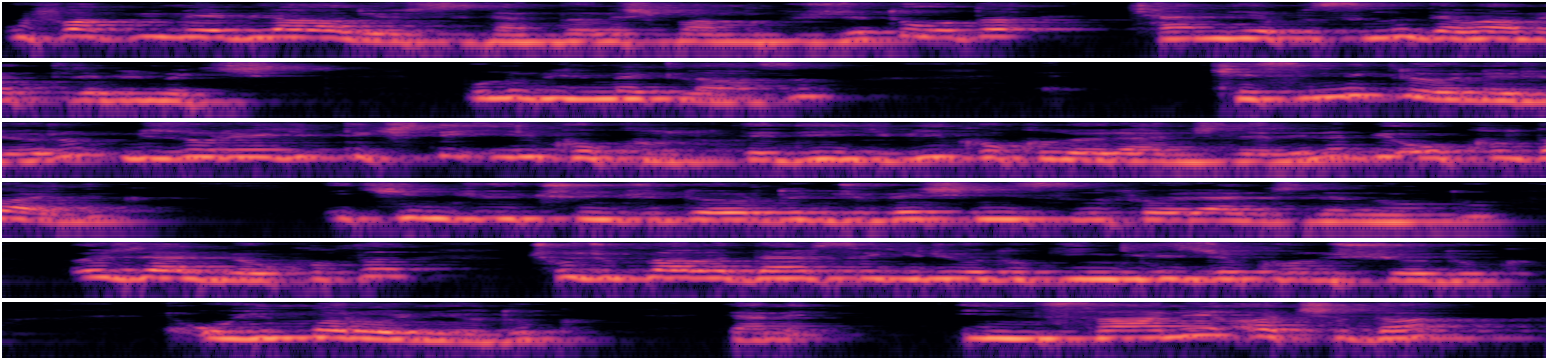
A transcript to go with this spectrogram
Ufak bir meblağ alıyor sizden danışmanlık ücreti. O da kendi yapısını devam ettirebilmek için. Bunu bilmek lazım. Kesinlikle öneriyorum. Biz oraya gittik işte ilkokul dediği gibi ilkokul öğrencileriyle bir okuldaydık. İkinci, üçüncü, dördüncü, beşinci sınıf öğrencilerin olduğu özel bir okulda çocuklarla derse giriyorduk, İngilizce konuşuyorduk, oyunlar oynuyorduk. Yani insani açıdan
